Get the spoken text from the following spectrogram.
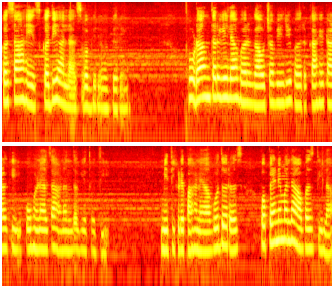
कसा आहेस? कधी आलास? वगैरे वगैरे. थोडं अंतर गेल्यावर गावच्या विहिरीवर काही टाळकी पोहण्याचा आनंद घेत होती. मी तिकडे पाहण्या अगोदरच पप्याने मला आवाज दिला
